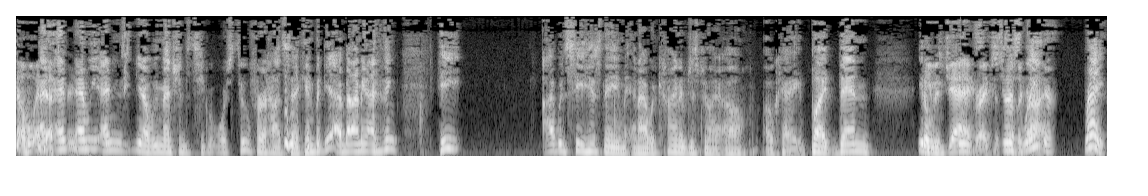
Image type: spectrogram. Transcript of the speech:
no way. and, and, and we and you know we mentioned Secret Wars two for a hot second, but yeah, but I mean I think he, I would see his name and I would kind of just be like, oh, okay, but then you know He was Jag, years- right? Just years another guy. later, right?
